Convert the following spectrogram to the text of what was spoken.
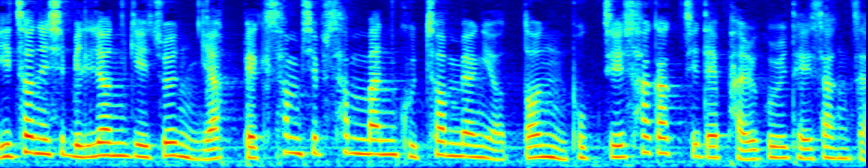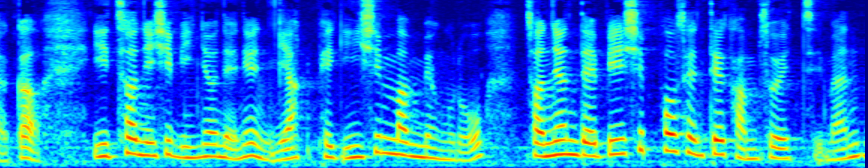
2021년 기준 약 133만 9천 명이었던 복지 사각지대 발굴 대상자가 2022년에는 약 120만 명으로 전년 대비 10% 10% 감소했지만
